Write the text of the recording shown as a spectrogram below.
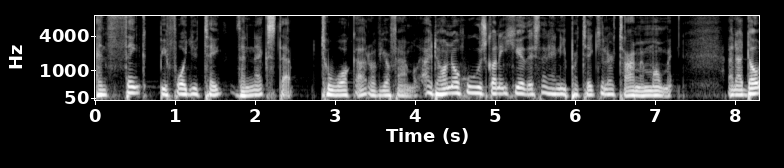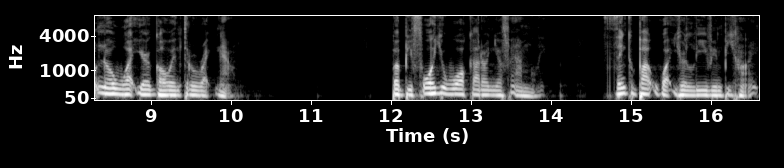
and think before you take the next step to walk out of your family. I don't know who's going to hear this at any particular time and moment. And I don't know what you're going through right now. But before you walk out on your family, think about what you're leaving behind.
